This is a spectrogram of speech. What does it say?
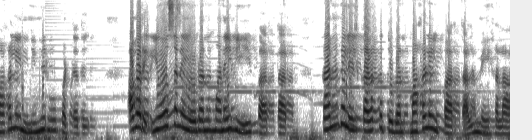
மகளின் நிமிர்வு பட்டது. அவர் யோசனையுடன் மனைவியை பார்த்தார். கண்களில் கலக்கத்துடன் மகளை பார்த்தாள் மேகலா.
